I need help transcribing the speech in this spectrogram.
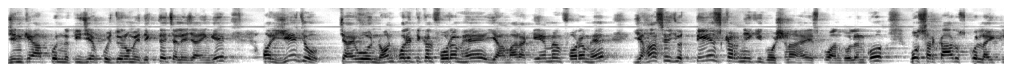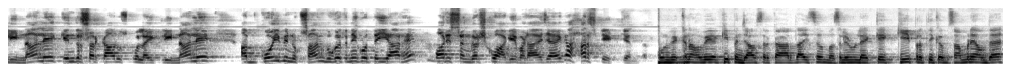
जिनके आपको नतीजे अब कुछ दिनों में दिखते चले जाएँगे, और ये जो चाहे वो नॉन पॉलिटिकल फोरम है या हमारा केएमएम फोरम है यहां से जो तेज करने की घोषणा है इसको आंदोलन को वो सरकार उसको लाइटली ना ले केंद्र सरकार उसको लाइटली ना ले अब कोई भी नुकसान भुगतने को तैयार है और इस संघर्ष को आगे बढ़ाया जाएगा हर स्टेट के अंदर ਹੁਣ ਵੇਖਣਾ ਹੋਵੇਗਾ ਕਿ ਪੰਜਾਬ ਸਰਕਾਰ ਦਾ ਇਸ ਮਸਲੇ ਨੂੰ ਲੈ ਕੇ ਕੀ ਪ੍ਰਤੀਕਰਮ ਸਾਹਮਣੇ ਆਉਂਦਾ ਹੈ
